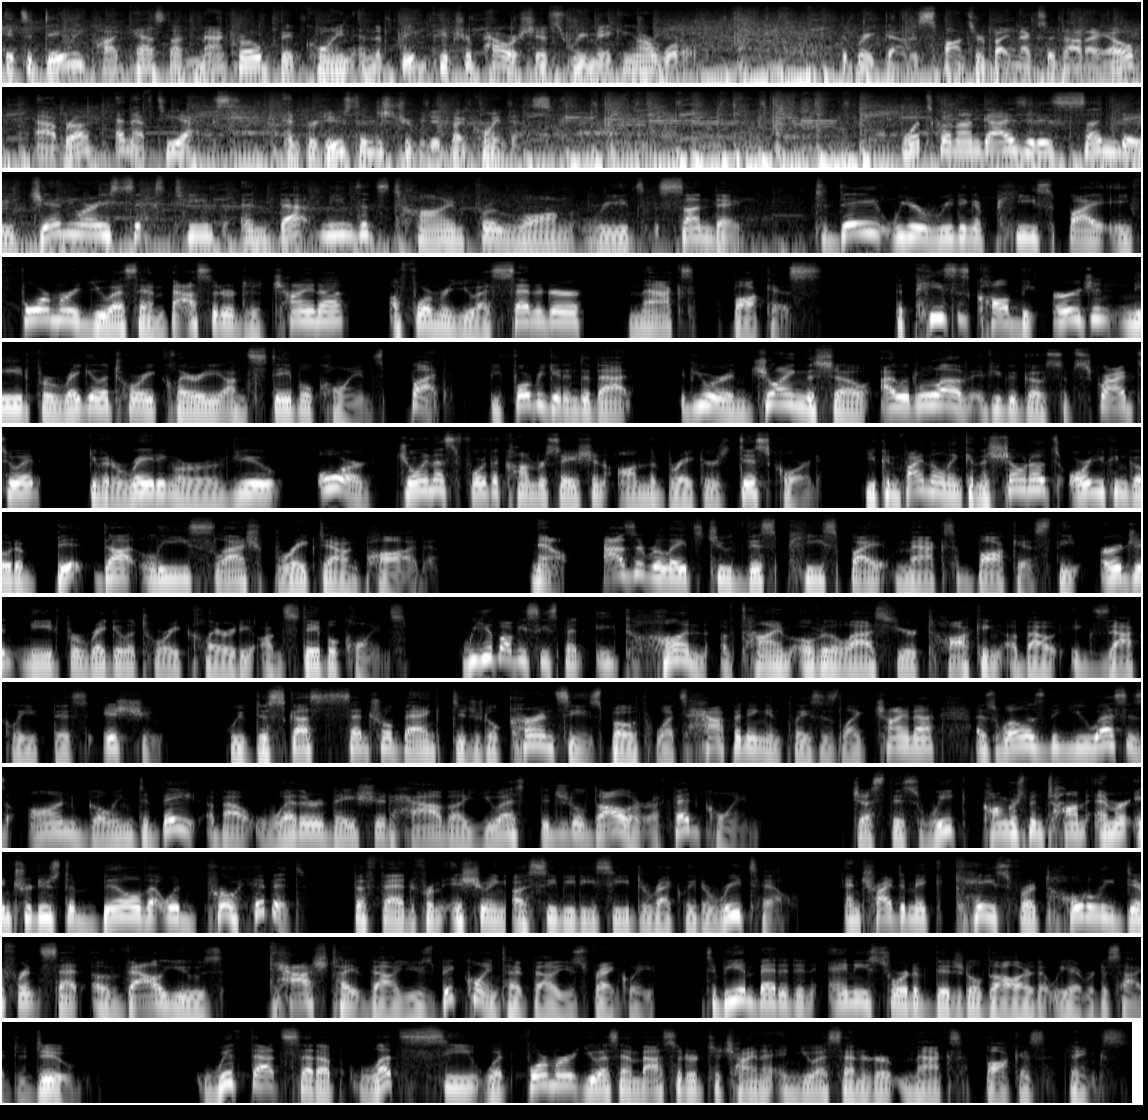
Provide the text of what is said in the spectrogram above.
It's a daily podcast on macro, Bitcoin, and the big picture power shifts remaking our world. The breakdown is sponsored by Nexo.io, Abra, and FTX, and produced and distributed by Coindesk. What's going on, guys? It is Sunday, January 16th, and that means it's time for Long Reads Sunday. Today, we are reading a piece by a former U.S. ambassador to China, a former U.S. Senator, Max Baucus. The piece is called The Urgent Need for Regulatory Clarity on Stablecoins. But before we get into that, if you are enjoying the show, I would love if you could go subscribe to it, give it a rating or a review, or join us for the conversation on the Breakers Discord. You can find the link in the show notes, or you can go to bit.ly slash breakdownpod. Now, as it relates to this piece by Max Baucus, the urgent need for regulatory clarity on stablecoins, we have obviously spent a ton of time over the last year talking about exactly this issue. We've discussed central bank digital currencies, both what's happening in places like China, as well as the US's ongoing debate about whether they should have a US digital dollar, a Fed coin. Just this week, Congressman Tom Emmer introduced a bill that would prohibit the Fed from issuing a CBDC directly to retail and tried to make a case for a totally different set of values, cash type values, Bitcoin type values, frankly, to be embedded in any sort of digital dollar that we ever decide to do. With that setup, let's see what former US Ambassador to China and US Senator Max Baucus thinks.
